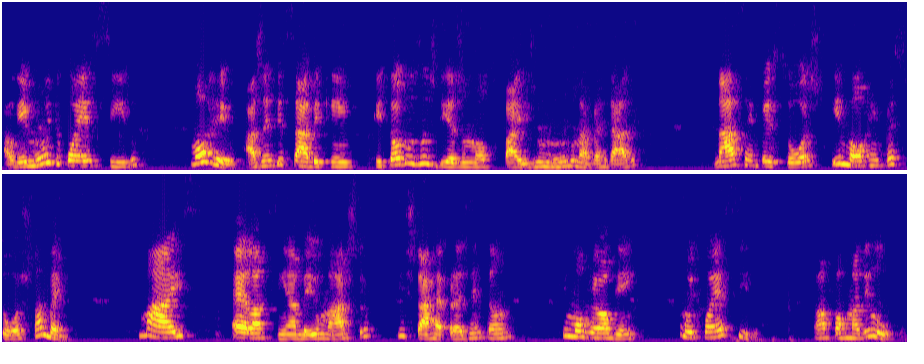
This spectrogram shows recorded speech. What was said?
alguém muito conhecido morreu. A gente sabe que, que todos os dias no nosso país, no mundo, na verdade, nascem pessoas e morrem pessoas também. Mas ela, assim, a meio mastro, está representando que morreu alguém muito conhecido. É uma forma de luto.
